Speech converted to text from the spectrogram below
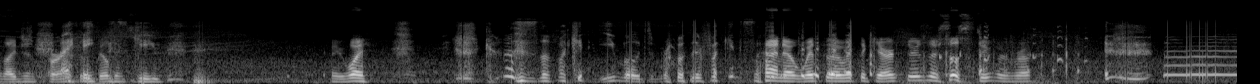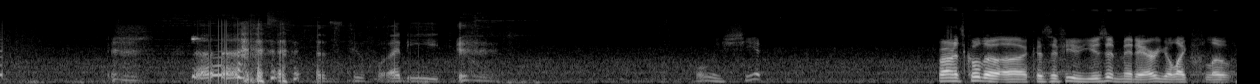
like just I burn through hate this game. Wait, wait. Cause the fucking emotes, bro. They're fucking. I know with the with the characters, they're so stupid, bro. That's too funny. Holy shit. Bro, it's cool though, uh, cause if you use it midair, you'll like float.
